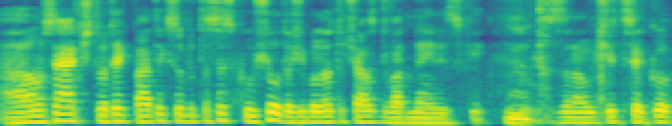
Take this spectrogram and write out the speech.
a on se nějak čtvrtek, pátek, sobota se zkoušel, takže byl na to čas dva dny vždycky. Hmm. To se naučit jako,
